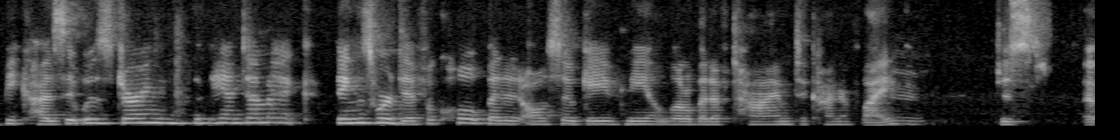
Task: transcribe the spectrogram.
because it was during the pandemic, things were difficult, but it also gave me a little bit of time to kind of like mm. just, uh,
